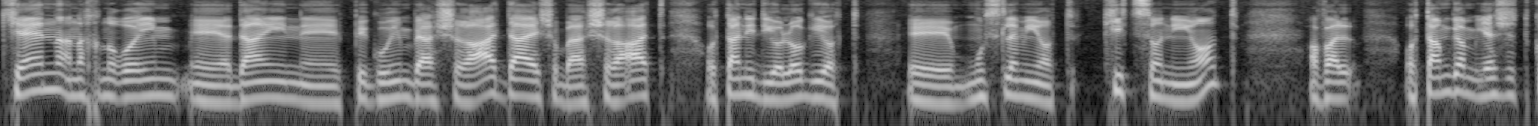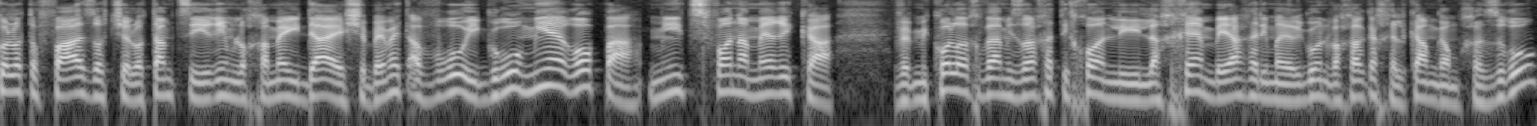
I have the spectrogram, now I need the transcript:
כן, אנחנו רואים אה, עדיין אה, פיגועים בהשראת דאעש או בהשראת אותן אידיאולוגיות אה, מוסלמיות קיצוניות, אבל אותם גם, יש את כל התופעה הזאת של אותם צעירים לוחמי דאעש שבאמת עברו, היגרו מאירופה, מצפון אמריקה ומכל רחבי המזרח התיכון להילחם ביחד עם הארגון ואחר כך חלקם גם חזרו,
